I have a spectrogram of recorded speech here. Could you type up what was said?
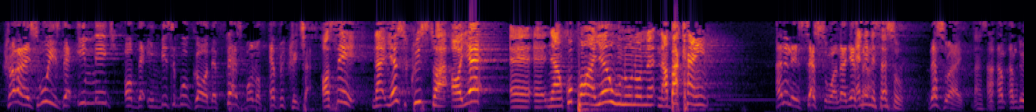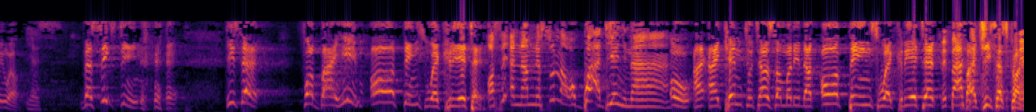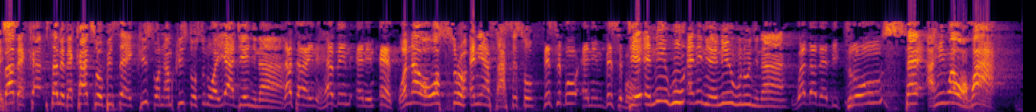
Christ, who is the image of the invisible God, the firstborn of every creature. Ɔse na Yesu Kristo a ɔyɛ ɛɛ ɛ Nyankopɔn a yɛnhunu no ne n'abakan And then it says so, and then yes, ɛne ne sir. That's right. That's I. I'm, I'm doing well. Yes. Verse 16, he said, For by him all things were created. Ɔse ɛnam ne so na ɔbɔ adeɛ nyinaa. Oh, I, I came to tell somebody that all things were created by Jesus Christ. Meba bɛka sɛ mebɛka kyerɛ obi sɛ Kristo nam Kristo so na ɔyɛ adeɛ nyinaa. That are in heaven and in earth, Wɔn a wɔwɔ soro ɛne asase so. visible and invisible. Deɛ ani hu ɛne nea ani hu no nyinaa. Whether there be thrones,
